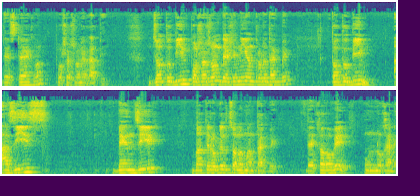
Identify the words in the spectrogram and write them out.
দেশটা এখন প্রশাসনের হাতে। যতদিন প্রশাসন দেশের নিয়ন্ত্রণে থাকবে, ততদিন আজিজ, বেনজির, বাতের হোটেল চলমান থাকবে। দেখা হবে অন্যখানে।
